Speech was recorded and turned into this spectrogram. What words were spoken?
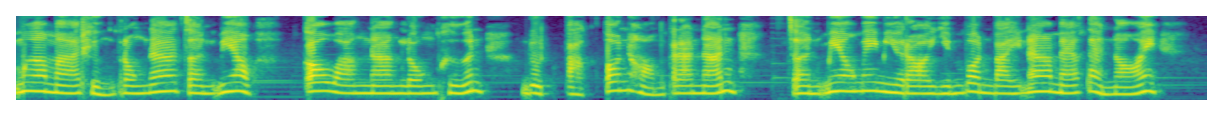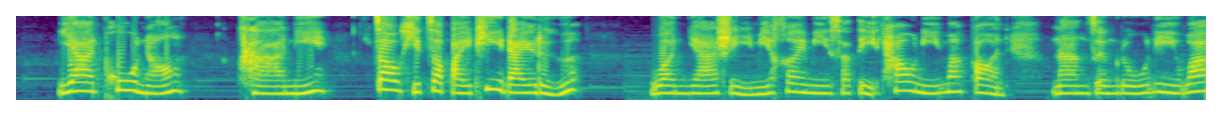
เมื่อมาถึงตรงหน้าเจินเมี่ยว ก็วางนางลงพื้น ดุดปักต้นหอมกระนั้น เจินเมี่ยวไม่มีรอยยิ้มบนใบหน้าแม้แต่น้อย ญาติผู้น้อง ครานี้ จ้าคิดจะไปที่ใดหรือ วันยาฉีมิเคยมีสติเท่านี้มาก่อน นางจึงรู้ดีว่า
